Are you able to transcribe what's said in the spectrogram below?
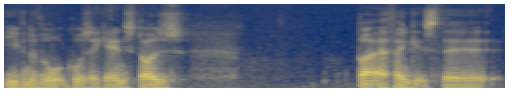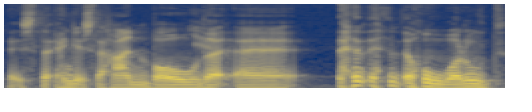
even though it goes against us. But I think it's the it's the I think it's the handball yeah. that uh, the whole world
